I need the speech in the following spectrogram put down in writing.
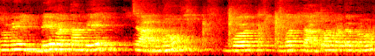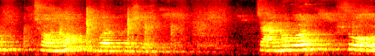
હવે બે વત્તા 2 4 નો વર્ગ વત્તા ત્રણ વત્તા 3 6 નો વર્ગ થશે. 4 નો વર્ગ સોળ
